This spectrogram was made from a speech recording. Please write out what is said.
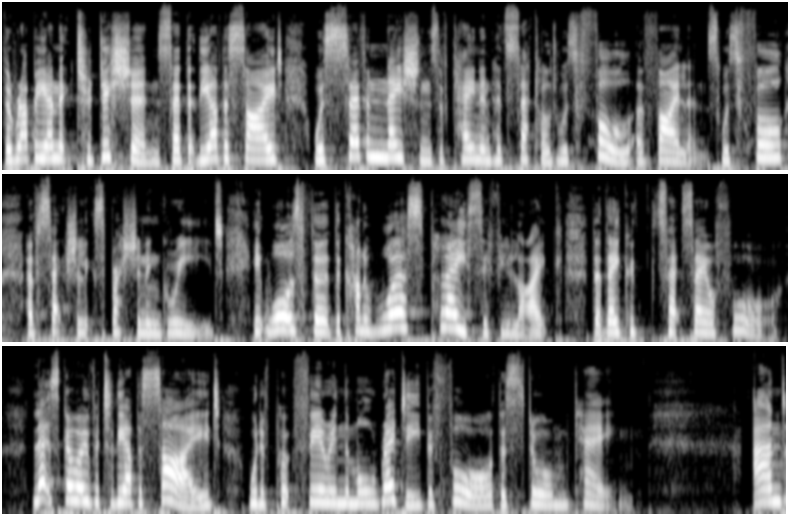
The rabbinic tradition said that the other side was seven nations of Canaan had settled, was full of violence, was full of sexual expression and greed. It was the, the kind of worst place, if you like, that they could set sail for. Let's go over to the other side would have put fear in them already before the storm came. And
